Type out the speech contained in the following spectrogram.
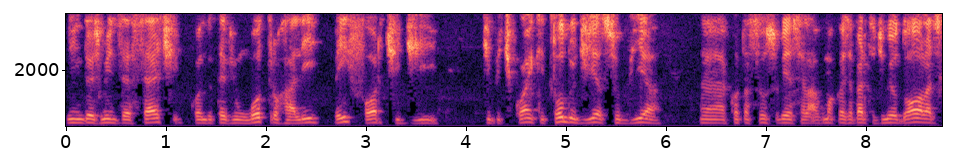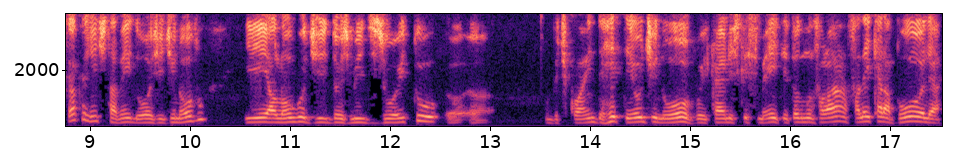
em 2017, quando teve um outro rally bem forte de, de Bitcoin, que todo dia subia, a cotação subia, sei lá, alguma coisa perto de mil dólares, que é o que a gente está vendo hoje de novo, e ao longo de 2018, o Bitcoin derreteu de novo e caiu no esquecimento, e todo mundo falou, ah, falei que era bolha,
